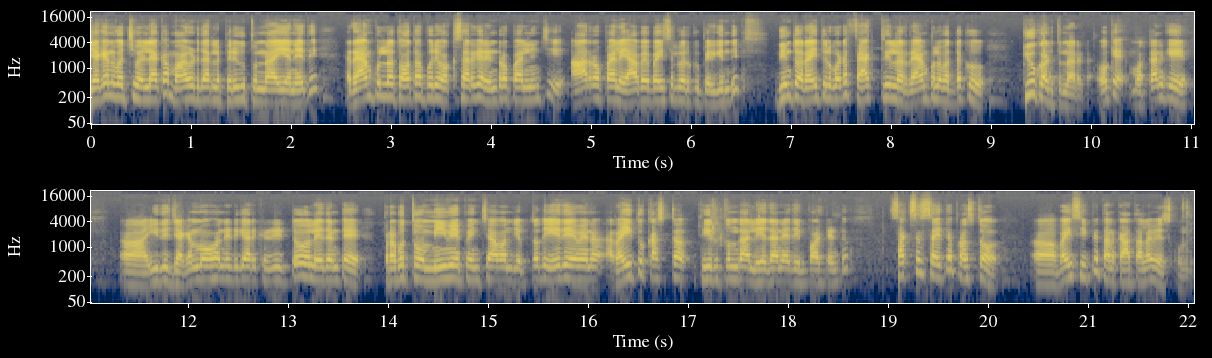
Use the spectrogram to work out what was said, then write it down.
జగన్ వచ్చి వెళ్ళాక మామిడి ధరలు పెరుగుతున్నాయి అనేది ర్యాంపుల్లో తోతాపూరి ఒక్కసారిగా రెండు రూపాయల నుంచి ఆరు రూపాయల యాభై పైసల వరకు పెరిగింది. దీంతో రైతులు కూడా ఫ్యాక్టరీల ర్యాంపుల వద్దకు క్యూ కడుతున్నారట. ఓకే మొత్తానికి ఇది జగన్మోహన్ రెడ్డి గారి క్రెడిట్ లేదంటే ప్రభుత్వం మేమే పెంచామని చెప్తుంది. ఏది ఏమైనా రైతు కష్టం తీరుతుందా లేదా అనేది ఇంపార్టెంట్. సక్సెస్ అయితే ప్రస్తుతం వైసీపీ తన ఖాతాలో వేసుకుంది.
